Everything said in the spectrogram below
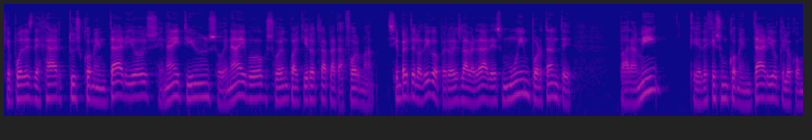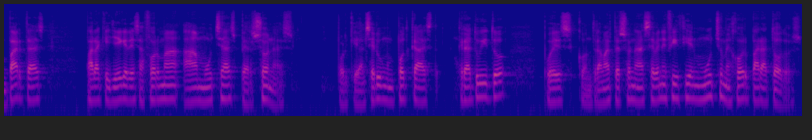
que puedes dejar tus comentarios en iTunes o en iVoox o en cualquier otra plataforma. Siempre te lo digo, pero es la verdad, es muy importante para mí que dejes un comentario, que lo compartas, para que llegue de esa forma a muchas personas. Porque al ser un podcast gratuito, pues contra más personas se beneficien, mucho mejor para todos.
